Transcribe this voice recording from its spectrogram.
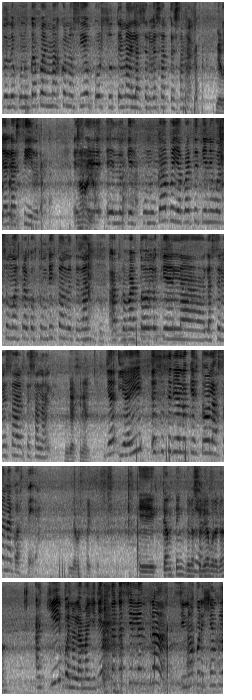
donde Punucapa es más conocido por su tema de la cerveza artesanal. Ya, y a la sidra. Ese es lo que es Punucapa y aparte tiene igual su muestra costumbrista donde te dan a probar todo lo que es la, la cerveza artesanal. Ya, genial. ¿Ya? Y ahí eso sería lo que es toda la zona costera. Ya, perfecto. Eh, camping de casualidad por acá. Aquí, bueno, la mayoría está casi en la entrada. Si no, por ejemplo,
